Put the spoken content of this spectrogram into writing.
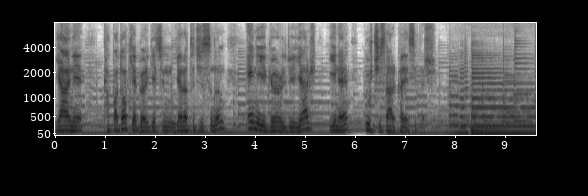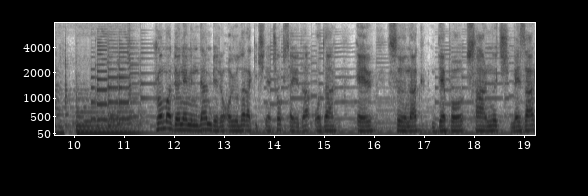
yani Kapadokya bölgesinin yaratıcısının en iyi görüldüğü yer yine Uçhisar Kalesi'dir. Roma döneminden beri oyularak içine çok sayıda oda, ev, sığınak, depo, sarnıç, mezar,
